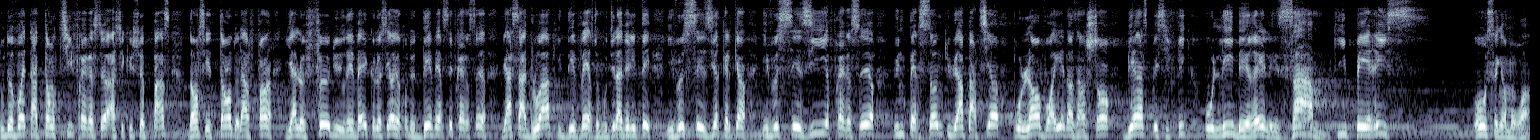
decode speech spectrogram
Nous devons être attentifs, frères et sœurs, à ce qui se passe dans ces temps de la fin. Il y a le feu du réveil que le Seigneur est en train de déverser, frères et sœurs. Il y a sa gloire qui déverse. Je vous dis la vérité. Il veut saisir quelqu'un. Il veut saisir, frères et sœurs, une personne qui lui appartient pour l'envoyer dans un champ bien spécifique pour libérer les âmes qui périssent. Oh Seigneur mon roi.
